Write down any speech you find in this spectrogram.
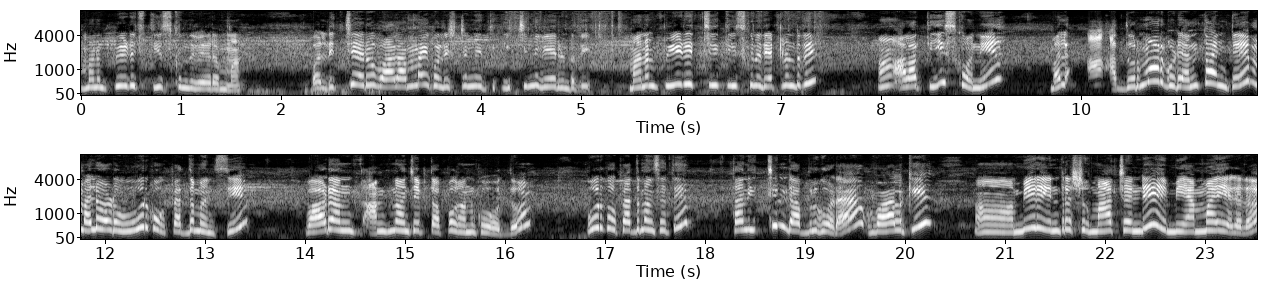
మనం పీడించి తీసుకుంది వేరమ్మ. వాళ్ళు ఇచ్చారు వాళ్ళ అమ్మాయికి వాళ్ళు ఇష్టంగా ఇచ్చింది వేరుంటుంది. మనం పీడిచ్చి తీసుకునేది ఎట్లుంటుంది? అలా తీసుకొని మళ్ళీ ఆ- దుర్మార్గుడు ఎంత అంటే మళ్ళీ వాడు ఊరికి ఒక పెద్ద మనిషి వాడు అంత అంటున్నా అని చెప్పి తప్పుగా అనుకోవద్దు. ఊరికి ఒక పెద్ద మనిషి అయితే తను ఇచ్చిన డబ్బులు కూడా వాళ్ళకి మీరు ఇంట్రెస్ట్ మార్చండి మీ అమ్మాయే కదా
